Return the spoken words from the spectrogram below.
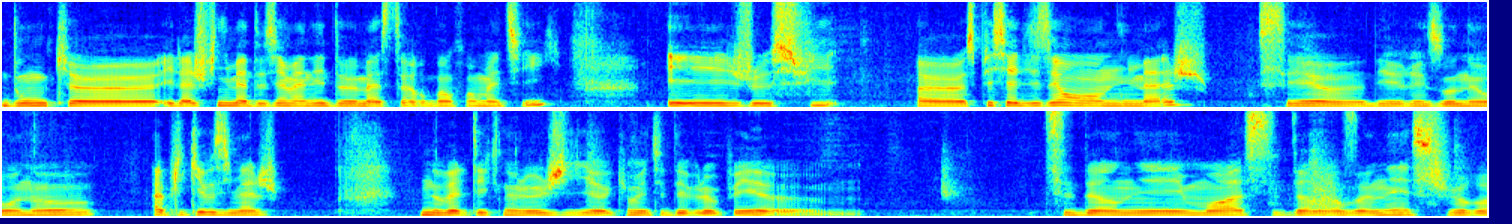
Donc, euh, et là, je finis ma deuxième année de master d'informatique. Et je suis euh, spécialisée en images. C'est euh, des réseaux neuronaux appliqués aux images. Nouvelles technologies qui ont été développées ces derniers mois, ces dernières années sur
